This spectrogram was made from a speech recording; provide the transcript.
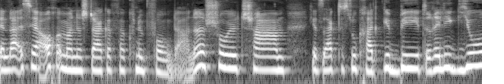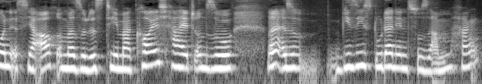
Denn da ist ja auch immer eine starke Verknüpfung da, ne? Schuld, Scham. Jetzt sagtest du gerade Gebet, Religion ist ja auch immer so das Thema Keuchheit und so. Ne? Also, wie siehst du da den Zusammenhang?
